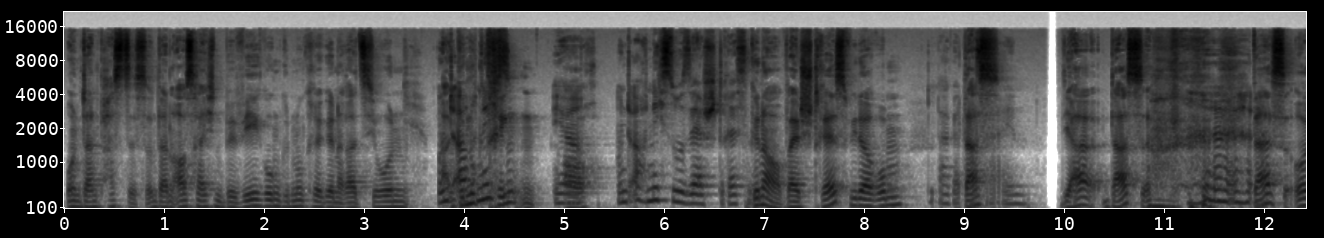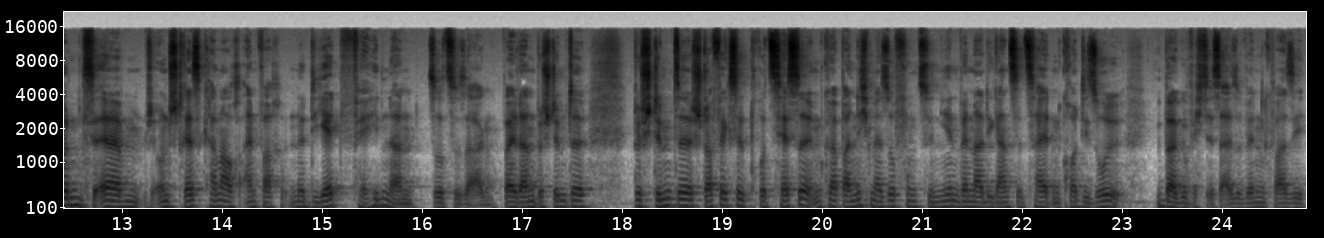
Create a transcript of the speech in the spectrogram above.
Und dann passt es. Und dann ausreichend Bewegung, genug Regeneration, und äh, genug nicht, trinken ja, auch. Und auch nicht so sehr stressen. Genau, weil Stress wiederum Lagert das, ein ja, das, das und, ähm, und Stress kann auch einfach eine Diät verhindern, sozusagen, weil dann bestimmte, bestimmte Stoffwechselprozesse im Körper nicht mehr so funktionieren, wenn da die ganze Zeit ein Cortisolübergewicht ist. Also wenn quasi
